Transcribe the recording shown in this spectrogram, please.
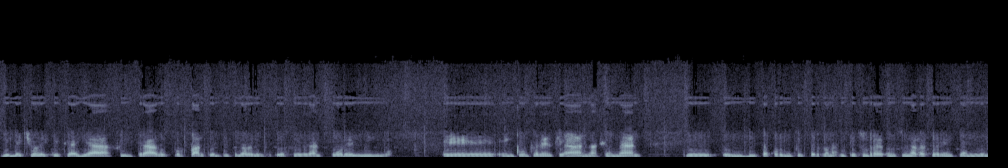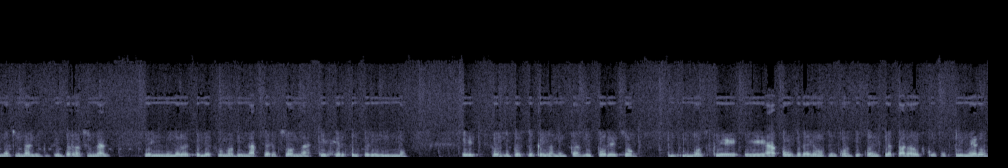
Y el hecho de que se haya filtrado por parte del titular del Ejecutivo Federal, por él mismo, eh, en conferencia nacional, es vista por muchas personas y que es, es una referencia a nivel nacional, incluso internacional, el número de teléfono de una persona que ejerce el periodismo es, por supuesto, que lamentable. Y por eso dijimos que eh, obraremos en consecuencia para dos cosas. Primero,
